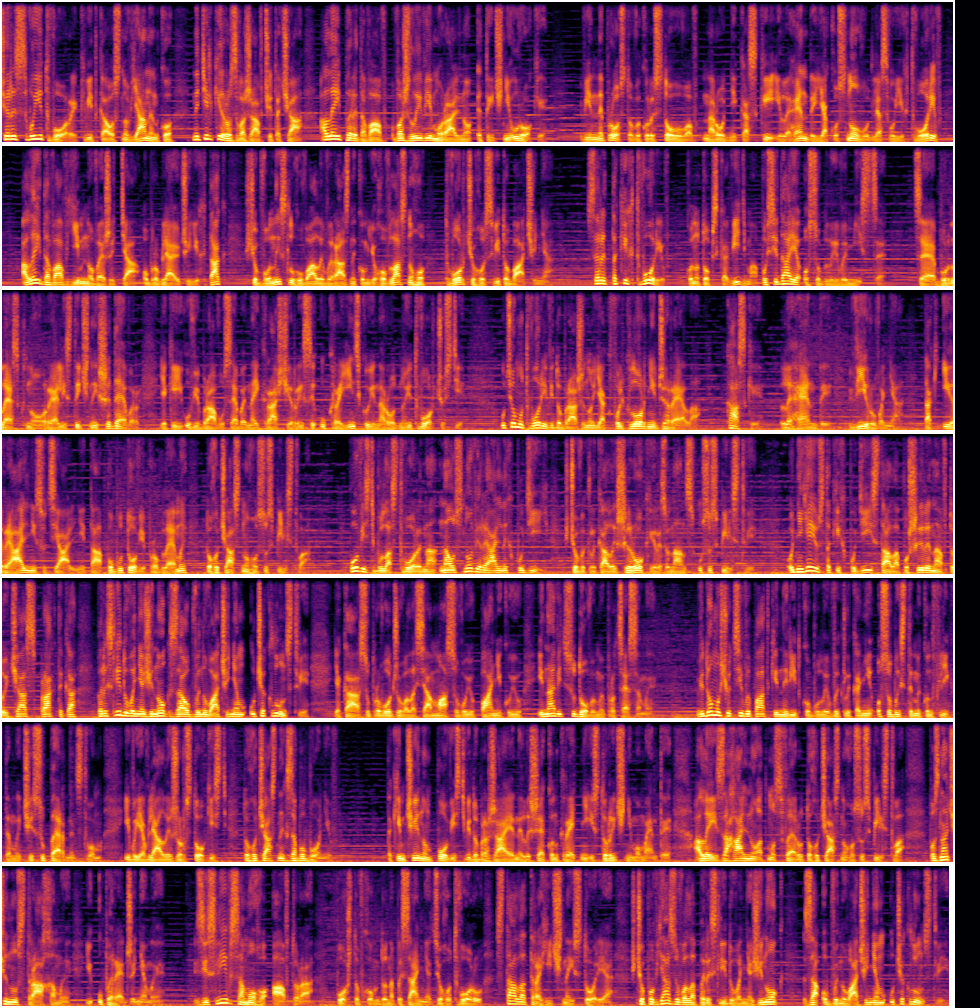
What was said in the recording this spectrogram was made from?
Через свої твори Квітка Основ'яненко не тільки розважав читача, але й передавав важливі морально-етичні уроки. Він не просто використовував народні казки і легенди як основу для своїх творів, але й давав їм нове життя, обробляючи їх так, щоб вони слугували виразником його власного творчого світобачення. Серед таких творів Конотопська відьма посідає особливе місце. Це бурлескно-реалістичний шедевр, який увібрав у себе найкращі риси української народної творчості. У цьому творі відображено як фольклорні джерела, казки, легенди, вірування, так і реальні соціальні та побутові проблеми тогочасного суспільства. Повість була створена на основі реальних подій, що викликали широкий резонанс у суспільстві. Однією з таких подій стала поширена в той час практика переслідування жінок за обвинуваченням у чаклунстві, яка супроводжувалася масовою панікою і навіть судовими процесами. Відомо, що ці випадки нерідко були викликані особистими конфліктами чи суперництвом і виявляли жорстокість тогочасних забобонів. Таким чином, повість відображає не лише конкретні історичні моменти, але й загальну атмосферу тогочасного суспільства, позначену страхами і упередженнями. Зі слів самого автора, поштовхом до написання цього твору стала трагічна історія, що пов'язувала переслідування жінок за обвинуваченням у чаклунстві.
